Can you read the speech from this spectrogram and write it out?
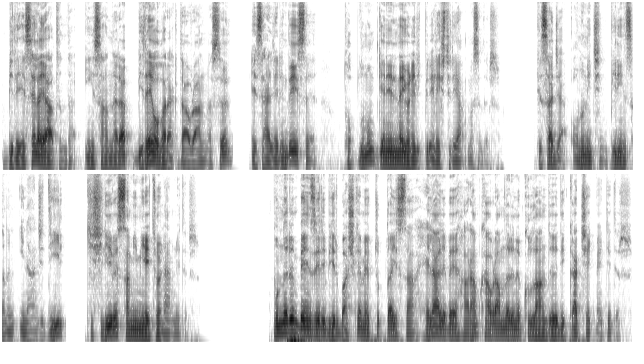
bireysel hayatında insanlara birey olarak davranması, eserlerinde ise toplumun geneline yönelik bir eleştiri yapmasıdır. Kısaca onun için bir insanın inancı değil, kişiliği ve samimiyeti önemlidir. Bunların benzeri bir başka mektupta ise helal ve haram kavramlarını kullandığı dikkat çekmektedir.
